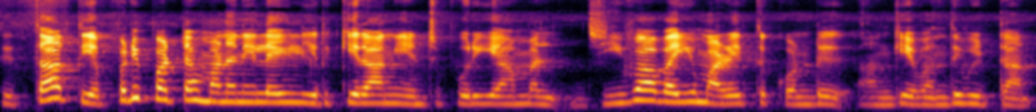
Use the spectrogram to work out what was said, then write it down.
சித்தார்த் எப்படிப்பட்ட மனநிலையில் இருக்கிறான் என்று புரியாமல் ஜீவாவையும் அழைத்து கொண்டு அங்கே வந்துவிட்டான்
